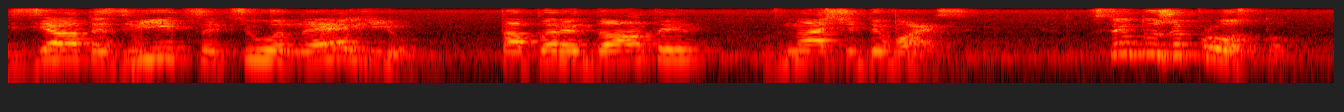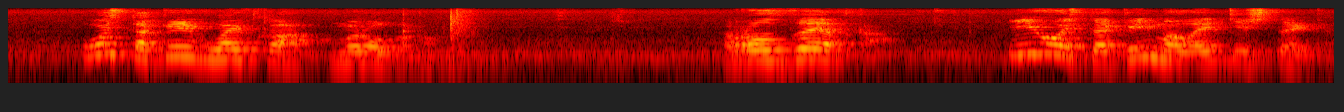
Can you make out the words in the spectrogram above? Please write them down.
взяти звідси цю енергію та передати в наші девайси? Все дуже просто. Ось такий лайфхак ми робимо. Розетка. І ось такий маленький штекер.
